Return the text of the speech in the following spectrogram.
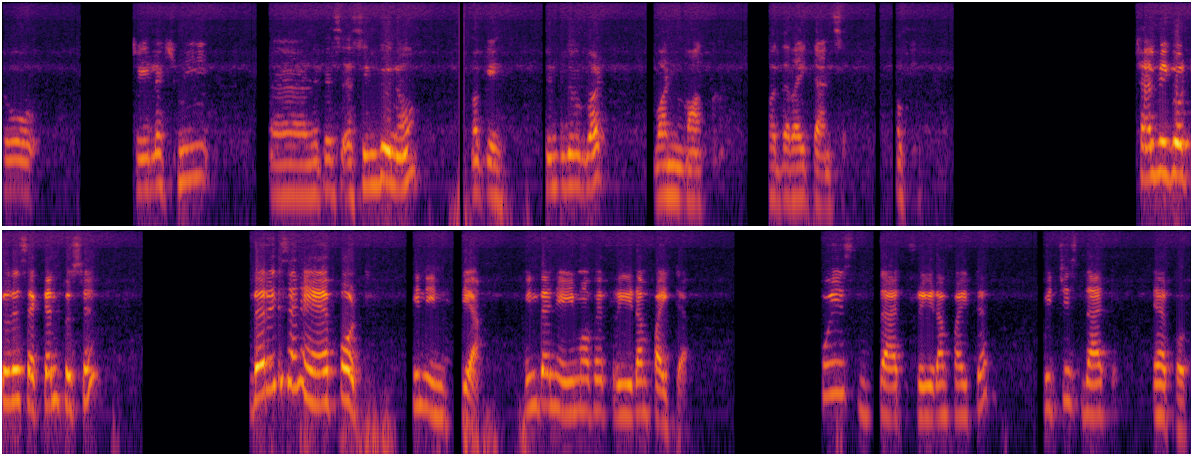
So, Sri Lakshmi, uh, that is uh, Sindhu, no? Okay. Sindhu got one mark for the right answer. Okay. Shall we go to the second question? There is an airport in India in the name of a freedom fighter. Who is that freedom fighter? Which is that airport?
